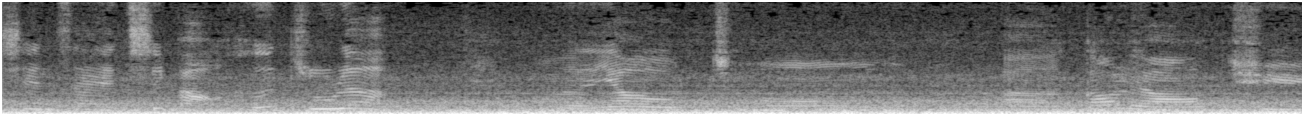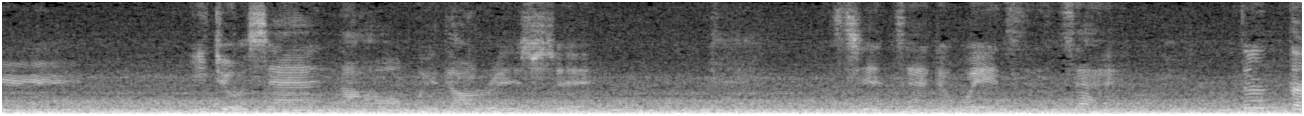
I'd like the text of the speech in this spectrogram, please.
现在吃饱喝足了，我们要从呃高寮去一九三，然后回到瑞穗。位置在噔噔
